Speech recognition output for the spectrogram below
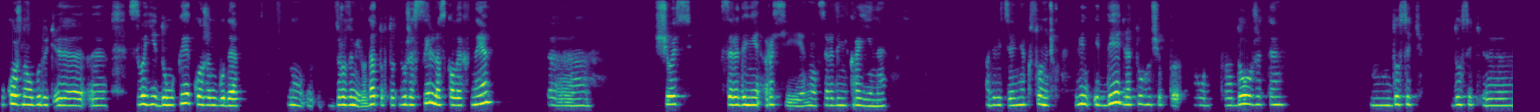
У кожного будуть е, е, свої думки, кожен буде, ну, зрозуміло, да? тобто дуже сильно сколихне е, щось всередині Росії, ну, всередині країни. А дивіться, як сонечко. Він іде для того, щоб е, продовжити досить, досить е,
